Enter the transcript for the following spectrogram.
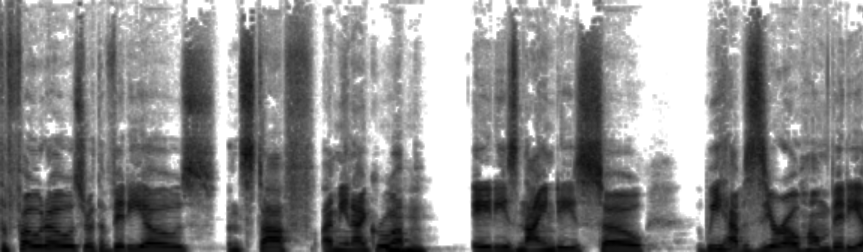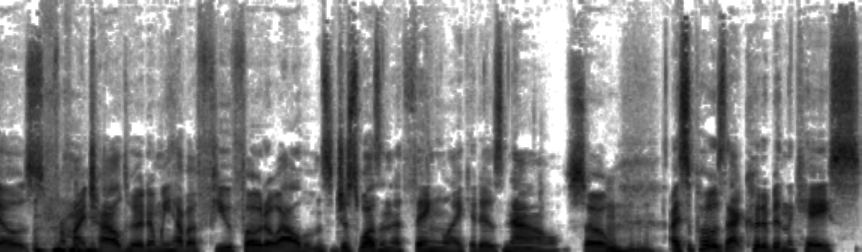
the photos or the videos and stuff. I mean, I grew up Mhm. 80s 90s so we have zero home videos from my childhood and we have a few photo albums it just wasn't a thing like it is now so Mhm. i suppose that could have been the case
